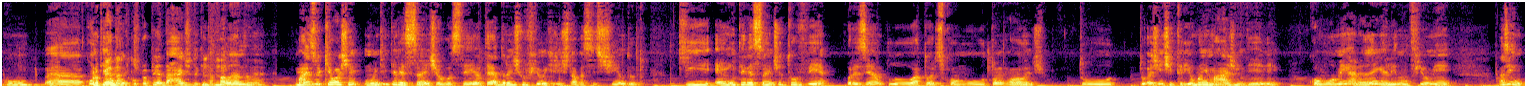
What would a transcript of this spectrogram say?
com ah, conteúdo, Propriedade. com propriedade do que tá Uhum. falando, né? Mas o que eu achei muito interessante, eu gostei até durante o filme que a gente estava assistindo, que é interessante tu ver, por exemplo, atores como o Tom Holland. Tu, tu a gente cria uma imagem dele como Homem-Aranha ali num filme. Assim,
